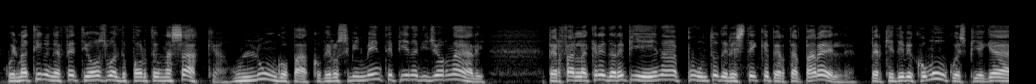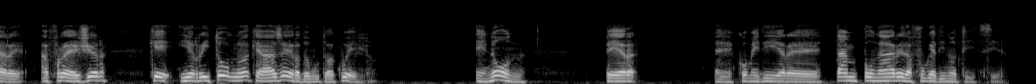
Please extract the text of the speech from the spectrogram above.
Quel mattino in effetti Oswald porta una sacca, un lungo pacco, verosimilmente piena di giornali, per farla credere piena appunto delle stecche per tapparelle, perché deve comunque spiegare a Fraser che il ritorno a casa era dovuto a quello e non per, eh, come dire, tamponare la fuga di notizie.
